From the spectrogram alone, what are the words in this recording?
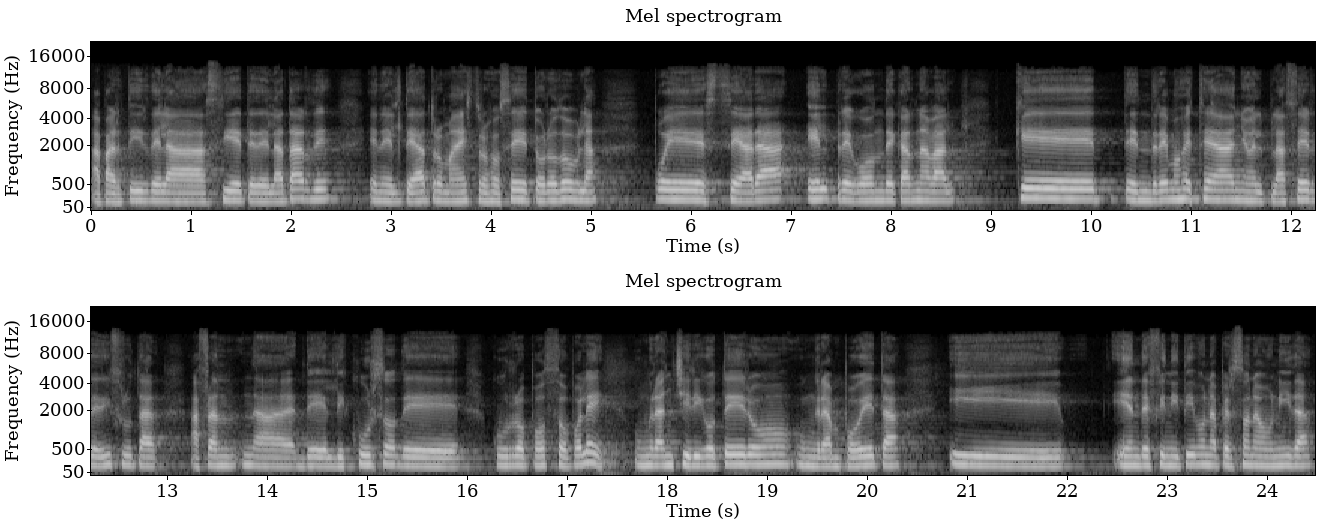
A partir de las 7 de la tarde, en el Teatro Maestro José Toro Dobla, pues se hará el pregón de carnaval que tendremos este año el placer de disfrutar del discurso de Curro Pozo Polé, un gran chirigotero, un gran poeta y, en definitiva una persona unida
